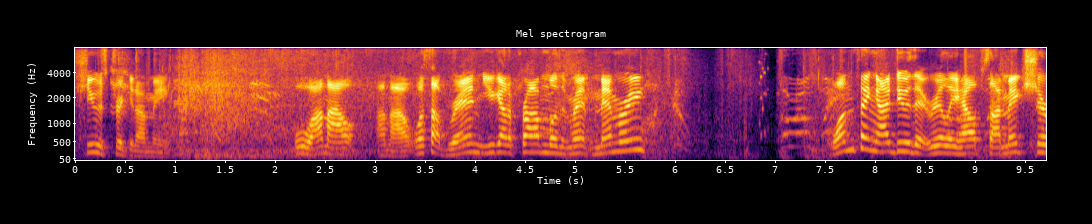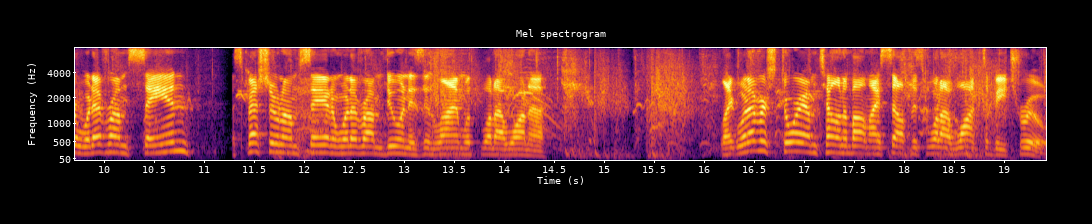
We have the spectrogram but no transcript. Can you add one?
She was tricking on me. Oh, I'm out. I'm out. What's up, Ren? You got a problem with Ren memory? One thing I do that really helps, I make sure whatever I'm saying, especially what I'm saying and whatever I'm doing is in line with what I want to like, whatever story I'm telling about myself is what I want to be true.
